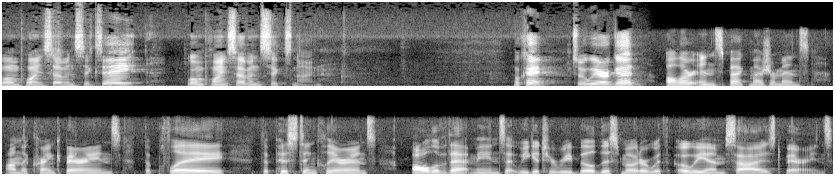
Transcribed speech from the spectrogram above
1.768, 1.769. Okay, so we are good. All our in-spec measurements on the crank bearings, the play, the piston clearance, all of that means that we get to rebuild this motor with OEM sized bearings.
